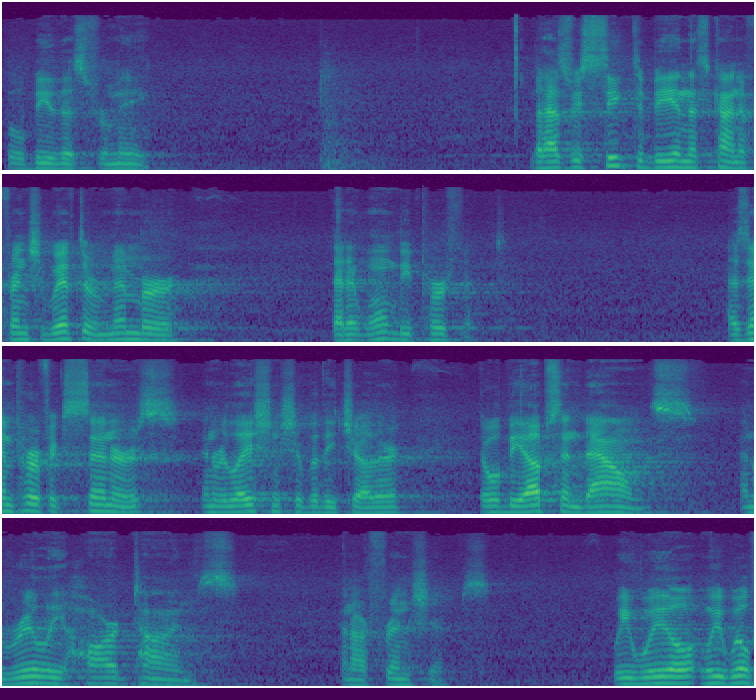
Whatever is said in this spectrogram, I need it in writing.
who will be this for me. But as we seek to be in this kind of friendship, we have to remember that it won't be perfect as imperfect sinners in relationship with each other, there will be ups and downs and really hard times in our friendships. We will, we will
